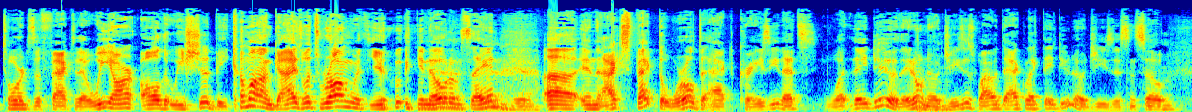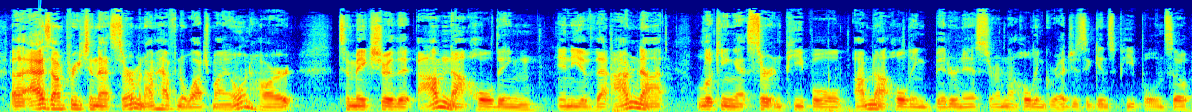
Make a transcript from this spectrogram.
towards the fact that we aren't all that we should be. Come on, guys, what's wrong with you? you know what I'm saying? yeah, yeah. Uh, and I expect the world to act crazy. That's what they do. They don't know Jesus. Why would they act like they do know Jesus? And so, uh, as I'm preaching that sermon, I'm having to watch my own heart to make sure that I'm not holding any of that. I'm not looking at certain people. I'm not holding bitterness or I'm not holding grudges against people. And so,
